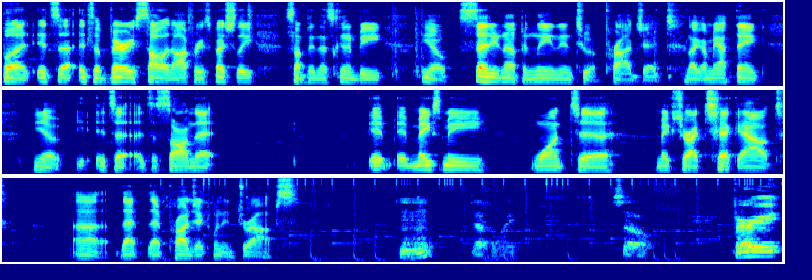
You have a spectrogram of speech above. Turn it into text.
but it's a it's a very solid offering, especially something that's going to be you know setting up and leaning into a project. Like, I mean, I think you know it's a it's a song that it it makes me want to make sure I check out uh, that that project when it drops. Mm-hmm. Definitely. So, very,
